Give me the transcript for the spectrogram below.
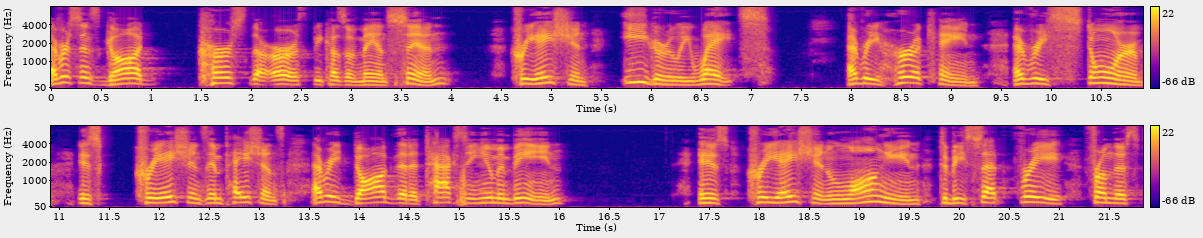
Ever since God cursed the earth because of man's sin, creation eagerly waits. Every hurricane, every storm is creation's impatience. Every dog that attacks a human being is creation longing to be set free from this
